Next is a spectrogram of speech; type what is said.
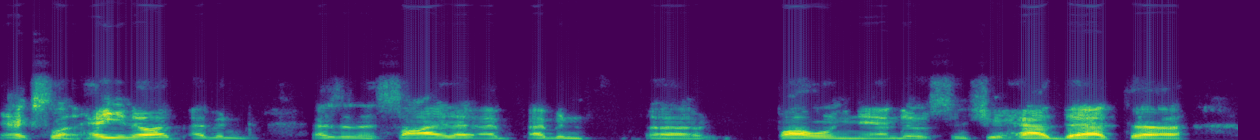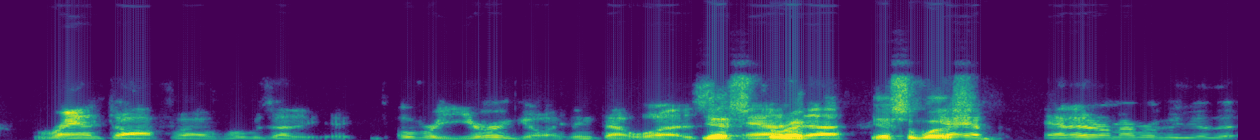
Excellent. Hey, you know, I've, I've been, as an aside, I, have I've been uh, following Nando since you had that uh, rant off. Uh, what was that? Over a year ago, I think that was. Yes, and, correct. uh, yes, it was. And, and I don't remember who the other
